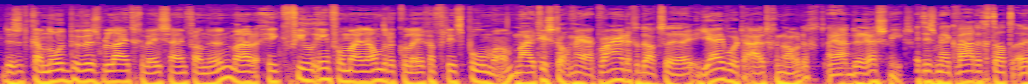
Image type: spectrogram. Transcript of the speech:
Dus het kan nooit bewust beleid geweest zijn van hun. Maar ik viel in voor mijn andere collega Frits Poelman. Maar het is toch merkwaardig dat eh, jij wordt uitgenodigd Nou ja. en de rest niet. Het is merkwaardig dat eh,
